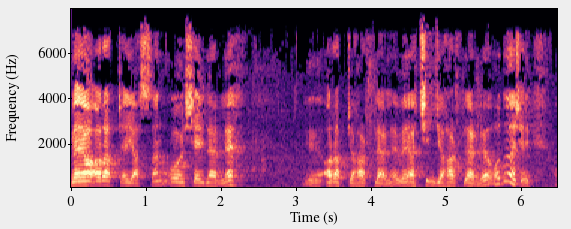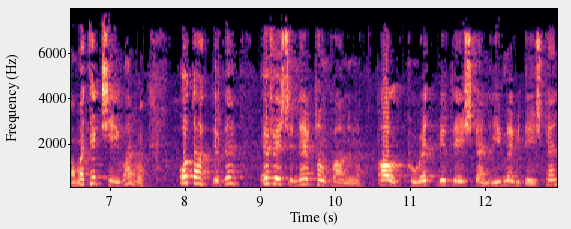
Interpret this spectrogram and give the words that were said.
Veya Arapça yazsan o şeylerle e, Arapça harflerle veya Çince harflerle o da şey. Ama tek şey var mı? O takdirde Efes'in Newton kanunu al kuvvet bir değişken, ivme bir değişken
